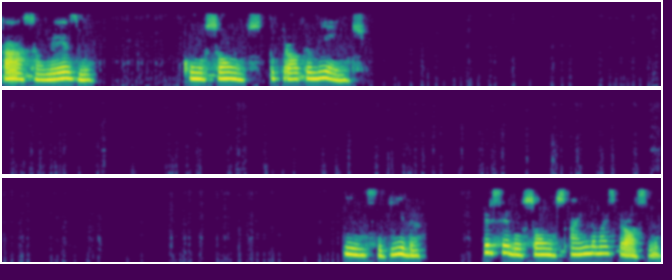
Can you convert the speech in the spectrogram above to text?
Faça o mesmo com os sons do próprio ambiente. E, em seguida, perceba os sons ainda mais próximos.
